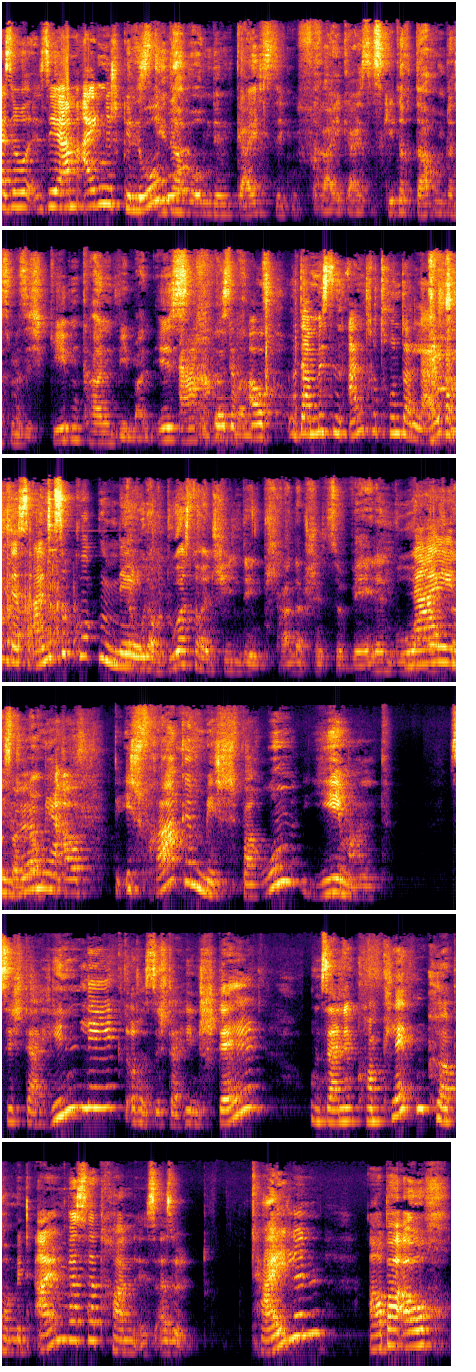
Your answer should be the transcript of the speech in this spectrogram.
Also sie haben eigentlich Es gelogen. geht aber um den geistigen Freigeist. Es geht doch darum, dass man sich geben kann, wie man ist. Ach, hör doch auf. Und da müssen andere drunter leiden, das anzugucken? Nee. Ja gut, aber du hast doch entschieden, den Strandabschnitt zu wählen, wo auch Nein, das hör mir auf. Ich frage mich, warum jemand sich da hinlegt oder sich da hinstellt und seinen kompletten Körper mit allem, was da dran ist, also teilen, aber auch,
